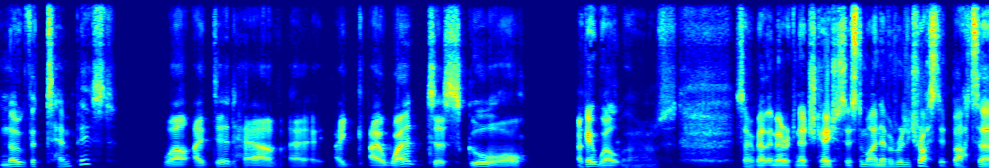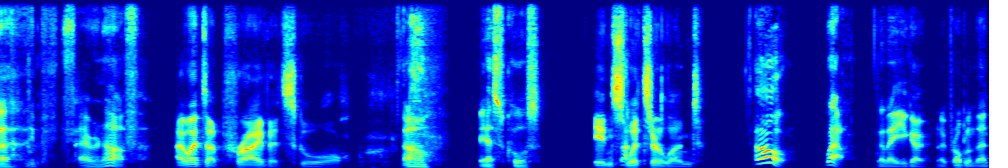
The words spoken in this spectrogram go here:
know the Tempest? Well, I did have. I I, I went to school. Okay, well, uh, s- something about the American education system I never really trusted, but uh fair enough. I went to private school Oh, yes, of course. in Switzerland. Oh, well, well, there you go. No problem then.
